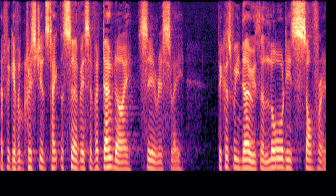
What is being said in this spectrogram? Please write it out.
And forgiven Christians take the service of Adonai seriously because we know the Lord is sovereign.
